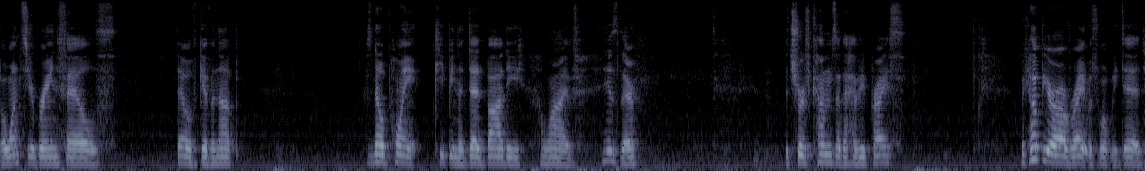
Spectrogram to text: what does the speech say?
but once your brain fails, they'll have given up. There's no point keeping a dead body alive, is there? The truth comes at a heavy price. We hope you're alright with what we did.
